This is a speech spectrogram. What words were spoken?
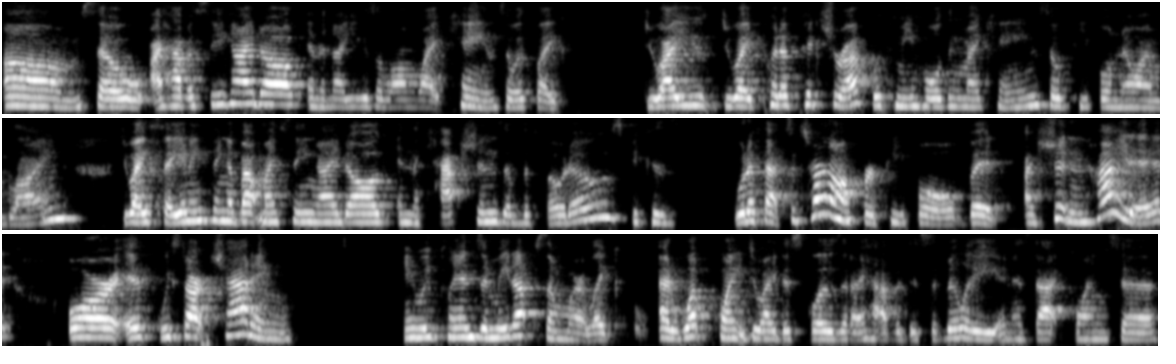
Um, so, I have a seeing eye dog, and then I use a long white cane. So it's like, do I use, do I put a picture up with me holding my cane so people know I'm blind? Do I say anything about my seeing eye dog in the captions of the photos? Because what if that's a turnoff for people? But I shouldn't hide it. Or if we start chatting and we plan to meet up somewhere like at what point do i disclose that i have a disability? And is that going to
